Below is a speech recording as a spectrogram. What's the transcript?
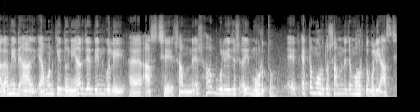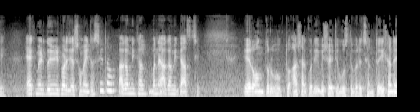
আগামী এমনকি দুনিয়ার যে দিনগুলি আসছে সামনে, সবগুলি এই যে এই মুহূর্ত একটা মুহূর্ত সামনে যে মুহূর্তগুলি আসছে, এক মিনিট, দুই মিনিট পরে যে সময়টা, সেটাও আগামীকাল মানে আগামীতে আসছে। এর অন্তর্ভুক্ত। আশা করি বিষয়টি বুঝতে পেরেছেন। তো এখানে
